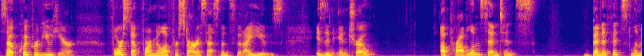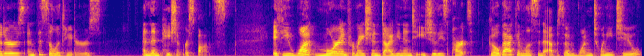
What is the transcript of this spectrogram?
So, quick review here four step formula for STAR assessments that I use is an intro, a problem sentence, benefits, limiters, and facilitators, and then patient response. If you want more information diving into each of these parts, go back and listen to episode 122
